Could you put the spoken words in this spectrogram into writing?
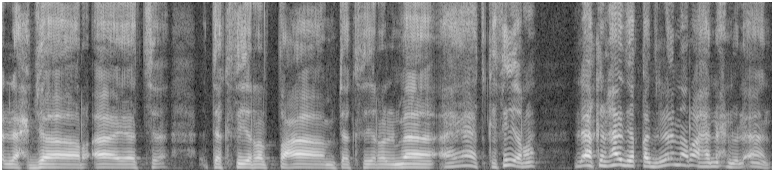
الأحجار آية تكثير الطعام تكثير الماء آيات كثيرة. لكن هذه قد لا نراها نحن الآن.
